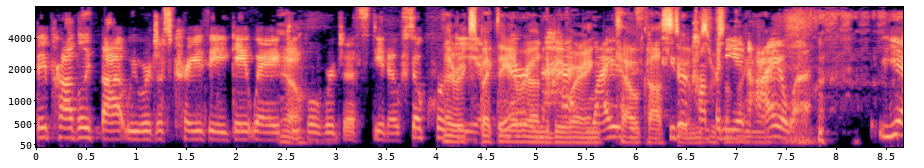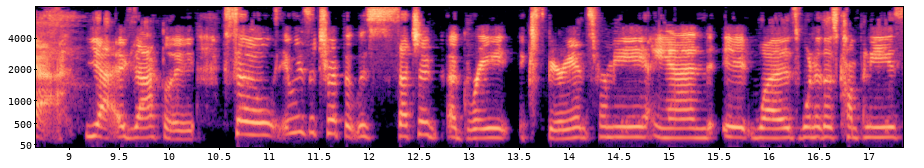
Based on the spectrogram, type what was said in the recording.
they probably thought we were just crazy gateway yeah. people were just you know so quirky they were expecting everyone to be wearing Why cow costumes company in iowa yeah yeah exactly so it was a trip it was such a, a great experience for me and it was one of those companies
